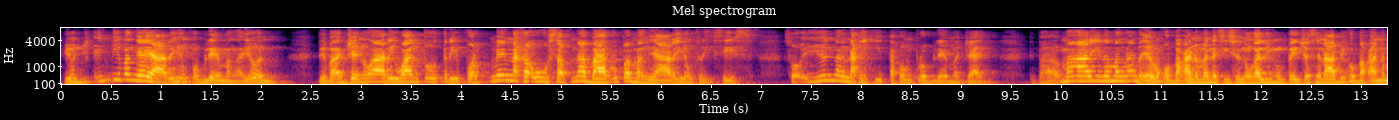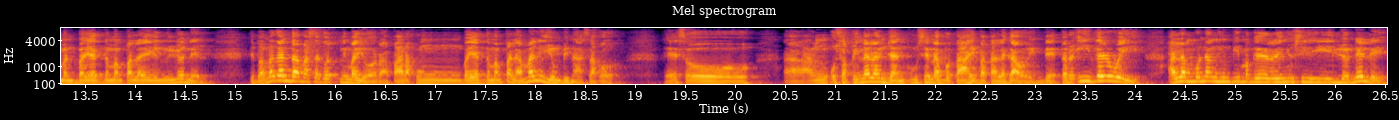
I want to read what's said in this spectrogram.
yung, hindi mangyayari yung problema ngayon. ba? January 1, 2, 3, 4, may nakausap na bago pa mangyari yung crisis. So, yun ang nakikita kong problema diyan. 'Di ba? Maari namang ano, ewan ko, baka naman nagsisinungaling yung page na sinabi ko, baka naman bayad naman pala yung Lionel. 'Di ba? Maganda masagot ni Mayora para kung bayad naman pala, mali yung binasa ko. Okay, so ah, ang usapin na lang diyan kung sinabotahe ba talaga o hindi. Pero either way, alam mo nang hindi magre-renew si Lionel eh.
